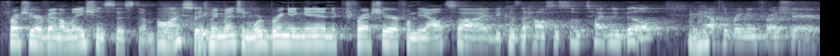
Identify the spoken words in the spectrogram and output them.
fresh air ventilation system. Oh, I see. As we mentioned, we're bringing in fresh air from the outside because the house is so tightly built. Mm-hmm. We have to bring in fresh air,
